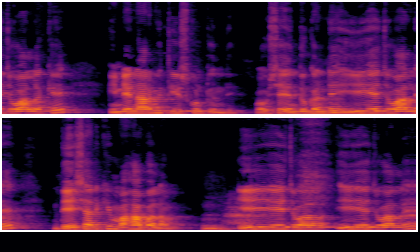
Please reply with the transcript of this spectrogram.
ఏజ్ వాళ్ళకే ఇండియన్ ఆర్మీ తీసుకుంటుంది. బహుశా ఎందుకంటే ఈ ఏజ్ వాళ్ళే దేశానికి మహాబలం. ఈ ఏజ్ వాళ్ళ ఈ ఏజ్ వాళ్ళే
